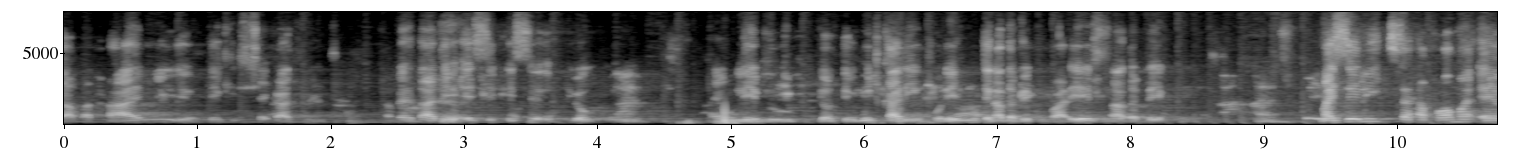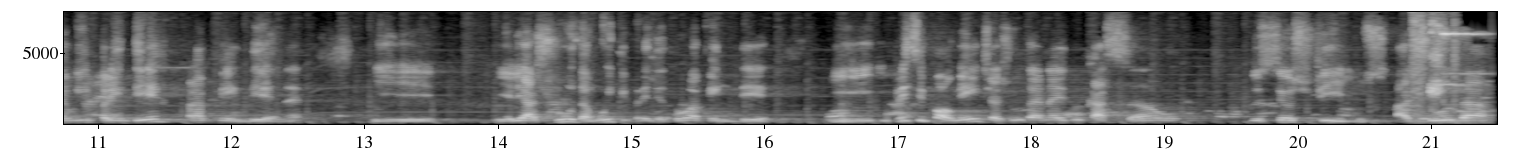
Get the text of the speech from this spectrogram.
Java Time, eu tenho que chegar junto. Na verdade, esse, esse eu, é um livro que eu tenho muito carinho por ele, não tem nada a ver com varejo, nada a ver com. Mas ele, de certa forma, é o empreender para vender, né? E, e, ele ajuda muito empreendedor a vender. E, e principalmente ajuda na educação, dos seus filhos. Ajuda.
